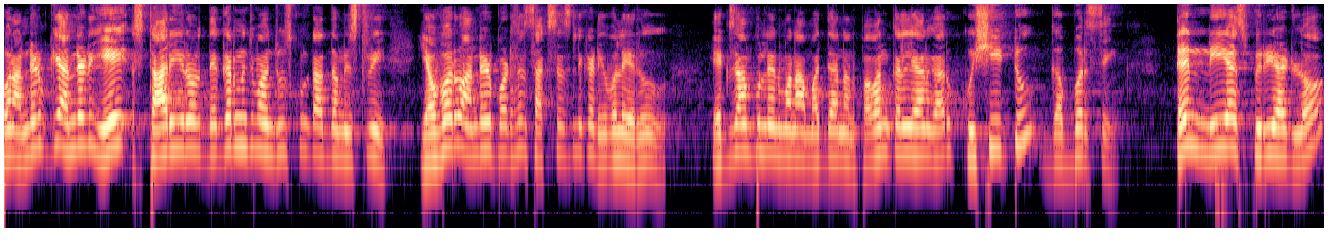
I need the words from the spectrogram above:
పోనీ హండ్రెడ్కి హండ్రెడ్ ఏ స్టార్ హీరో దగ్గర నుంచి మనం చూసుకుంటా వద్దాం హిస్టరీ ఎవరు హండ్రెడ్ పర్సెంట్ సక్సెస్లు ఇక్కడ ఇవ్వలేరు. ఎగ్జాంపుల్ నేను మన మధ్యాహ్నం పవన్ కళ్యాణ్ గారు Kushi to Gabbar Singh. Ten years పీరియడ్లో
